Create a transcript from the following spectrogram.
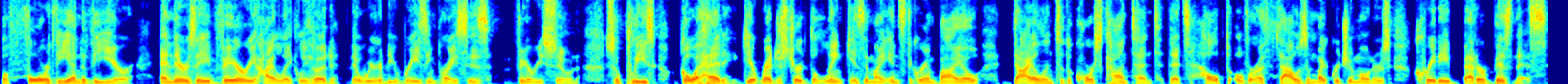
before the end of the year, and there's a very high likelihood that we're going to be raising prices very soon. So please go ahead, get registered. The link is in my Instagram bio. Dial into the course content that's helped over a thousand micro gym owners create a better business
